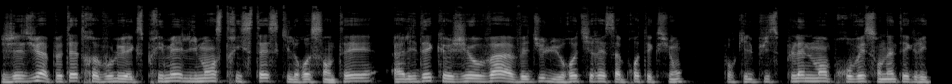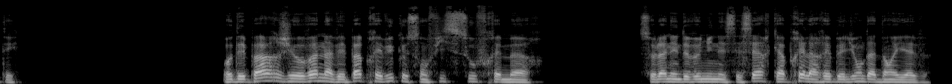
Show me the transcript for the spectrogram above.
Jésus a peut-être voulu exprimer l'immense tristesse qu'il ressentait à l'idée que Jéhovah avait dû lui retirer sa protection pour qu'il puisse pleinement prouver son intégrité. Au départ, Jéhovah n'avait pas prévu que son fils souffre et meure. Cela n'est devenu nécessaire qu'après la rébellion d'Adam et Ève.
